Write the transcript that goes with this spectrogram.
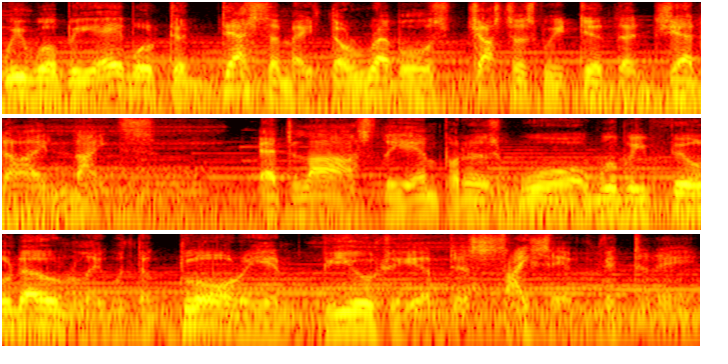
We will be able to decimate the rebels just as we did the Jedi Knights. At last, the Emperor's war will be filled only with the glory and beauty of decisive victory.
